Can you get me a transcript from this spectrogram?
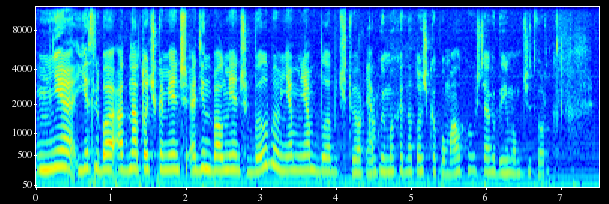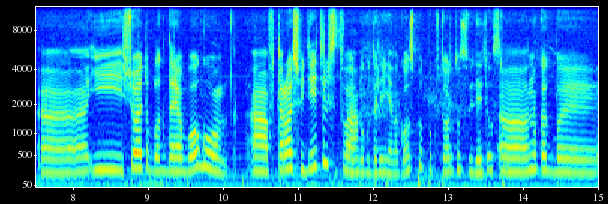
мне, если бы одна точка меньше, один балл меньше был бы, мне, у меня была бы И четверка. Ако имах една точка по-малко, щях да имам четвъртка. Э, И все это благодаря Богу. А второе свидетельство, благодарение на Господ. Пък второто свидетелство. э, ну как бы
